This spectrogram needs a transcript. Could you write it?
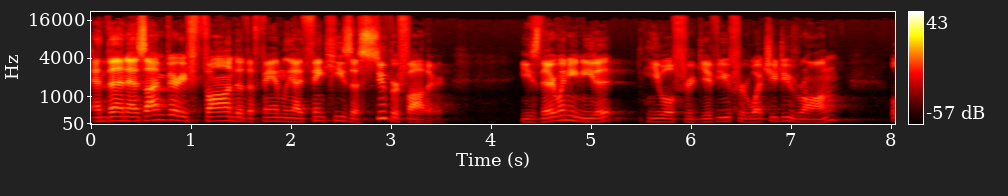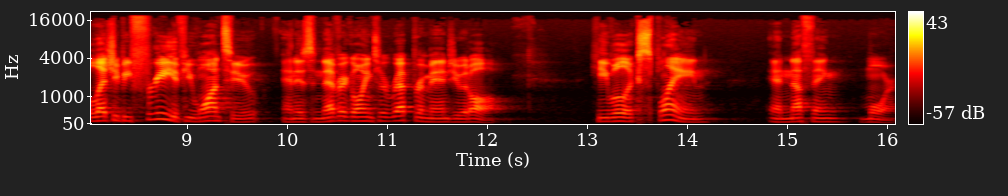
And then, as I'm very fond of the family, I think he's a super father. He's there when you need it, he will forgive you for what you do wrong, will let you be free if you want to, and is never going to reprimand you at all. He will explain and nothing more.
